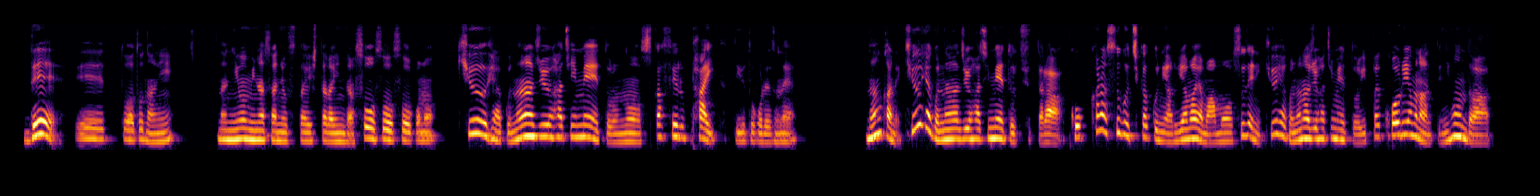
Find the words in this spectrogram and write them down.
で、えー、っと、あと何？何を皆さんにお伝えしたらいいんだ？そうそうそう、この978メートルのスカフェルパイクっていうところですね。なんかね、978メートルって言ったら、こっからすぐ近くにある山々はもうすでに978メートルいっぱい超える山なんて日本では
